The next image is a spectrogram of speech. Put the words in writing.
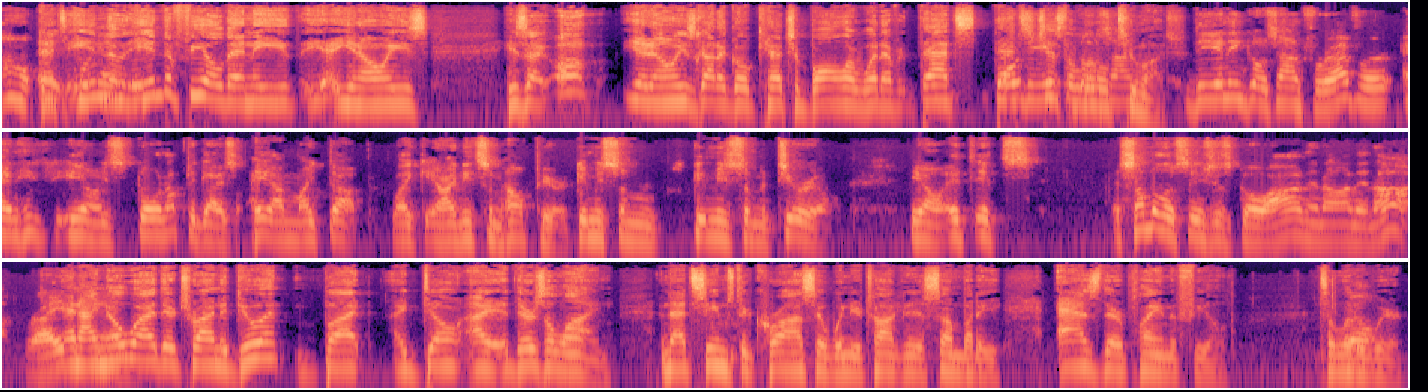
oh, that's in the in the field, and he, you know, he's he's like, oh, you know, he's got to go catch a ball or whatever. That's that's just a little goes too much. The inning goes on forever, and he's you know he's going up to guys. Hey, I'm mic'd up. Like you know, I need some help here. Give me some give me some material. You know, it, it's some of those things just go on and on and on, right? And I know why they're trying to do it, but I don't. I there's a line, and that seems to cross it when you're talking to somebody as they're playing the field. It's a little Well, weird.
